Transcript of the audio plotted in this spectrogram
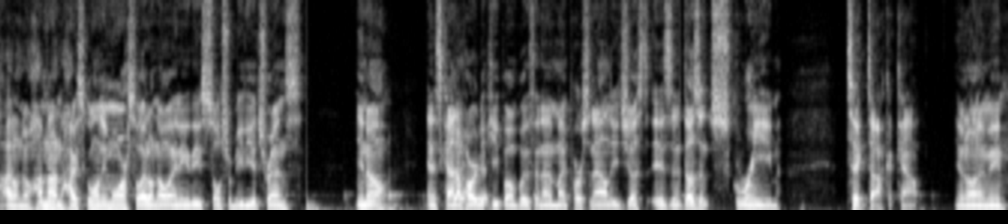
I don't know. I'm not in high school anymore, so I don't know any of these social media trends, you know? And it's kind of right, hard right. to keep up with. And uh, my personality just isn't, doesn't scream TikTok account. You know what I mean?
